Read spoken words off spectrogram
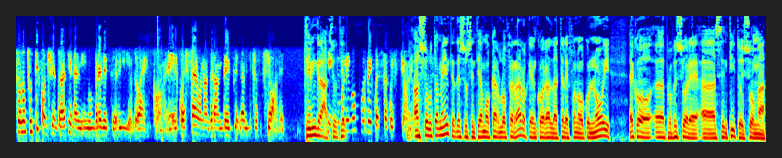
sono tutti concentrati in un breve periodo, ecco, e questa è una grande penalizzazione. Ti ringrazio. Niente, ti- volevo porre questa questione. Assolutamente, adesso sentiamo Carlo Ferraro che è ancora al telefono con noi. Ecco, eh, professore, ha sentito insomma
